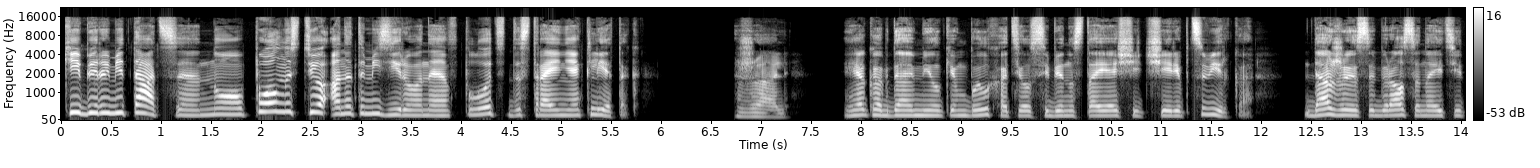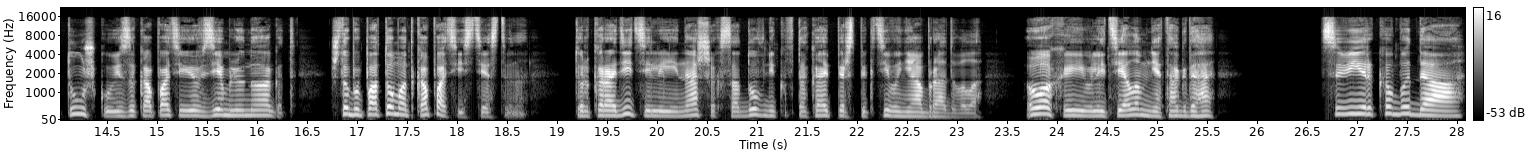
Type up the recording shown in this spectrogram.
Киберимитация, но полностью анатомизированная, вплоть до строения клеток. Жаль. Я, когда мелким был, хотел себе настоящий череп цвирка. Даже собирался найти тушку и закопать ее в землю на год, чтобы потом откопать, естественно. Только родителей и наших садовников такая перспектива не обрадовала. Ох, и влетела мне тогда. Цвирка бы да,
